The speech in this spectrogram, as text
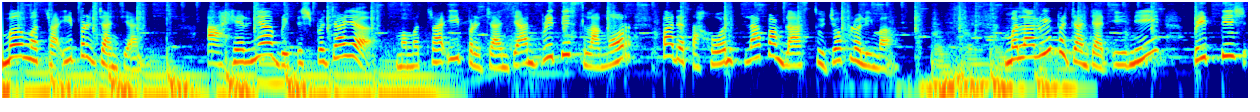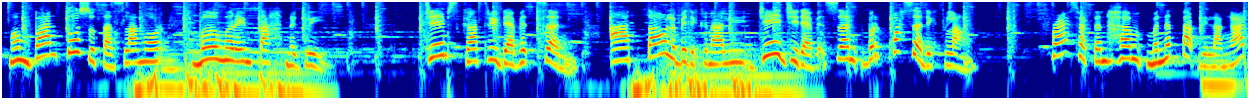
memeterai perjanjian. Akhirnya British berjaya memeterai perjanjian British Selangor pada tahun 1875. Melalui perjanjian ini, British membantu Sultan Selangor memerintah negeri. James Guthrie Davidson atau lebih dikenali J.G. Davidson berkuasa di Kelang. Frank Swettenham menetap di Langat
